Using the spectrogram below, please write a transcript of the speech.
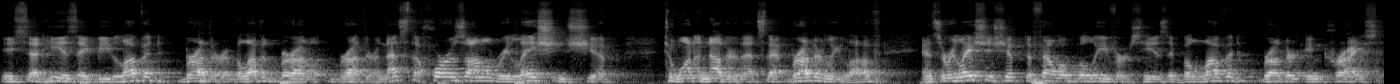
He said he is a beloved brother, a beloved brother. And that's the horizontal relationship to one another. That's that brotherly love. And it's a relationship to fellow believers. He is a beloved brother in Christ.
